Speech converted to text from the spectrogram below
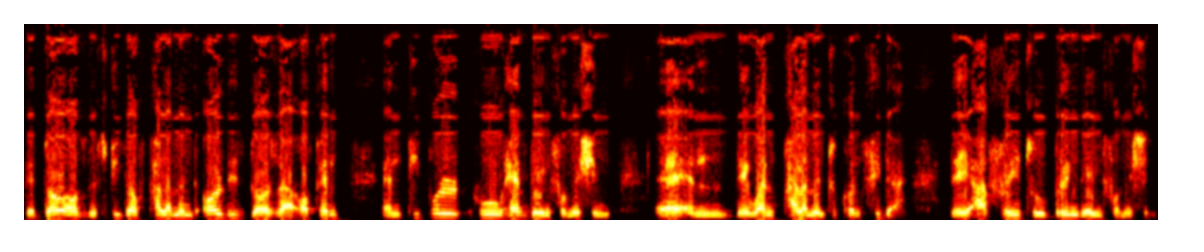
the door of the Speaker of Parliament, all these doors are open, and people who have the information uh, and they want Parliament to consider, they are free to bring the information.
